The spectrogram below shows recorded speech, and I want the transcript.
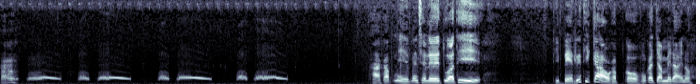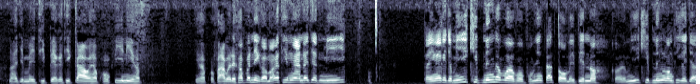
ขาเอา ค่ะครับนี่เป็นเฉลยตัวที่ที่แปดหรือที่เก้าครับก็ผมก็จำไม่ได้เนาะน่าจะไมีที่แปดกับที่เก้าครับ ของปีนี้ครับนี่ครับก็ฝากไว้เลยครับวันนี้ก็มากับทีมงานแล้วจะมีแต่ยังไงก็จะมีอีกคลิปหนึงครับว่าผมยังตัดต่อไม่เป็นเนาะก็มีอีกคลิปหนึงบางทีก็จะ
